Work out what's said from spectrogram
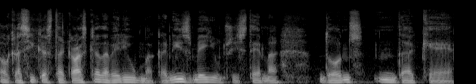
El que sí que està clar és que ha d'haver-hi un mecanisme i un sistema doncs, de que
